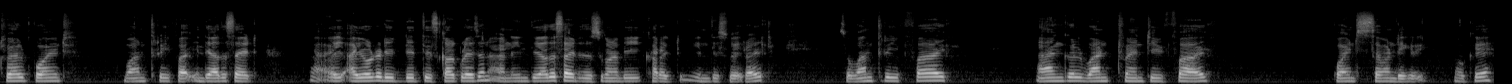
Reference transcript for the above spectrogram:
12.135 in the other side I, I already did this calculation and in the other side this is going to be correct in this way right? So 135 angle 125.7 degree okay?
